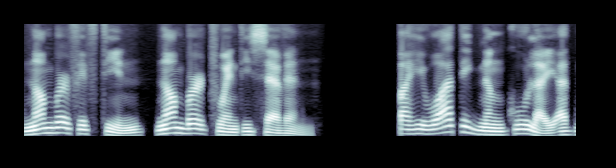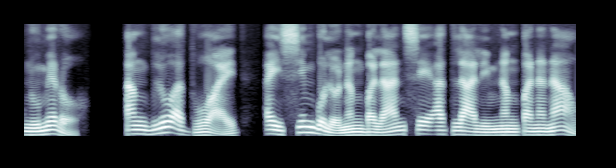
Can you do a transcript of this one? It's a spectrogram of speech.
number 15, number 27. Pahiwatig ng kulay at numero. Ang blue at white, ay simbolo ng balanse at lalim ng pananaw.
